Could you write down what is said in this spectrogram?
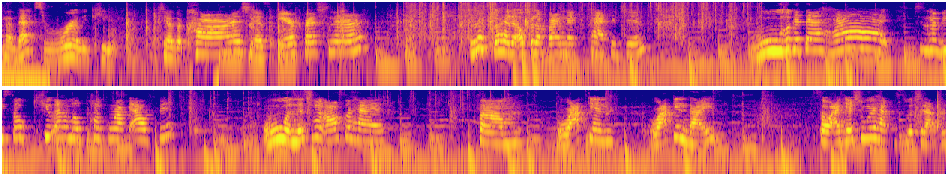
Now that's really cute. She has a car, she has air freshener. Let's go ahead and open up our next packaging. Ooh, look at that hat. She's gonna be so cute in her little punk rock outfit. Ooh, and this one also has some rockin' rockin' dice. So I guess you would have to switch it out to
